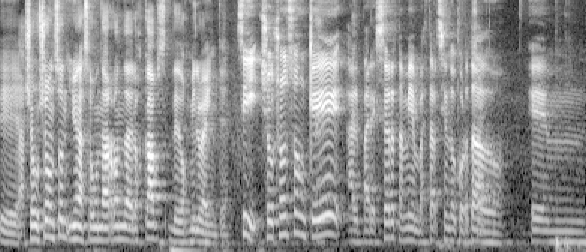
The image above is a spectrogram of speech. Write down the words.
eh, a Joe Johnson y una segunda ronda de los Cavs de 2020. Sí, Joe Johnson que al parecer también va a estar siendo cortado. Em,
